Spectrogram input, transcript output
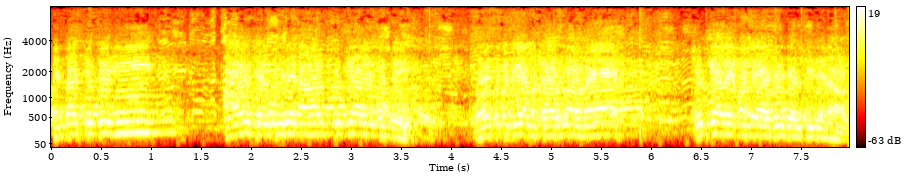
ਪਿੰਡਾ ਚੁੱਕੇ ਜੀ। ਆਓ ਜਲਦੀ ਦੇ ਨਾਲ ਚੁੱਕਿਆਂ ਵਾਲੇ ਮੁੰਡੇ। ਬਹੁਤ ਵਧੀਆ ਮੁਕਾਬਲਾ ਹੋਣਾ ਹੈ। ਚੁੱਕਿਆਂ ਵਾਲੇ ਮੁੰਡੇ ਆਜੋ ਜਲਦੀ ਦੇ ਨਾਲ।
